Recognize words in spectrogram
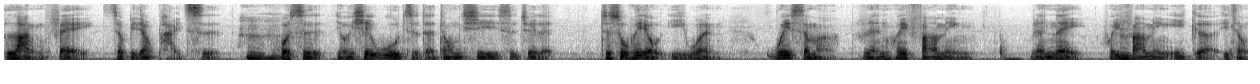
浪费就比较排斥，嗯，或是有一些物质的东西是觉得，就是会有疑问，为什么人会发明，人类会发明一个、一种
